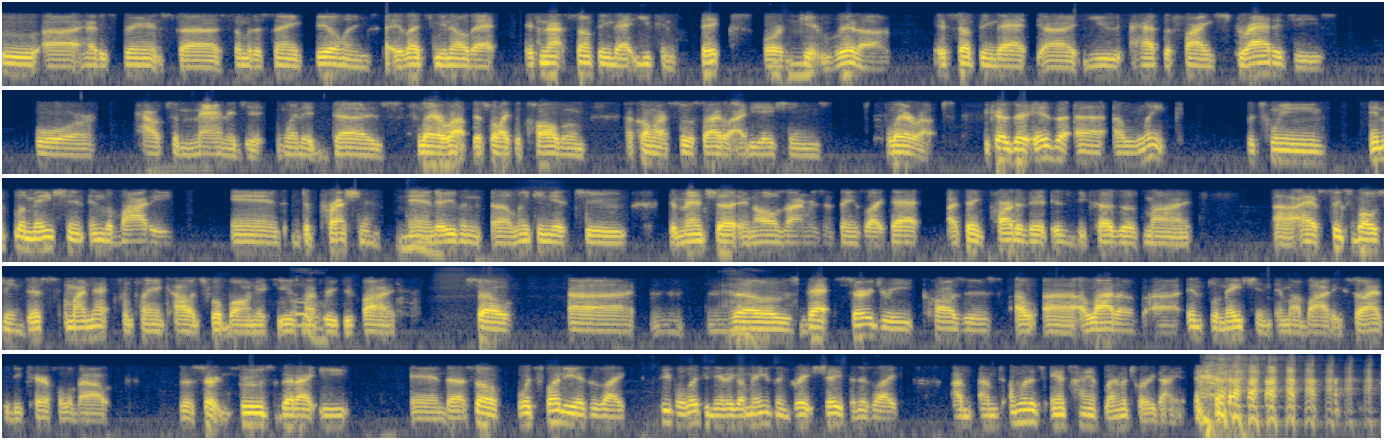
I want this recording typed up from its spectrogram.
who uh, have experienced uh, some of the same feelings, it lets me know that it's not something that you can fix or Mhm. get rid of. It's something that uh, you have to find strategies for how to manage it when it does flare up. That's what I like to call them. I call my suicidal ideations flare ups because there is a, a, a link between inflammation in the body and depression Mm. and they're even uh, linking it to dementia and Alzheimer's and things like that. I think part of it is because of my. Uh, I have six bulging discs on my neck from playing college football, and they fused my three through five. So uh, those that surgery causes a, uh, a lot of uh, inflammation in my body. So I have to be careful about the certain foods that I eat. And uh, so what's funny is, is like people look at they go, "Man, he's in great shape," and it's like, "I'm I'm I'm on this anti-inflammatory diet.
